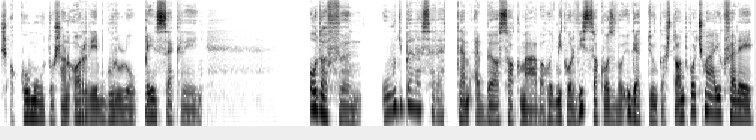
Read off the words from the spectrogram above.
s a komótosan arrébb guruló pénzszekrény. Odafönn úgy beleszerettem ebbe a szakmába, hogy mikor visszakozva ügettünk a standkocsmájuk felé,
